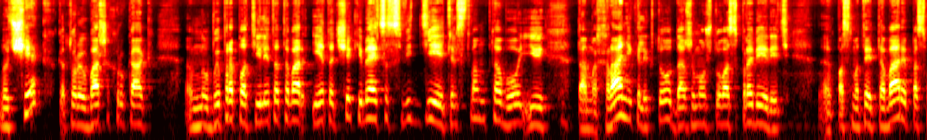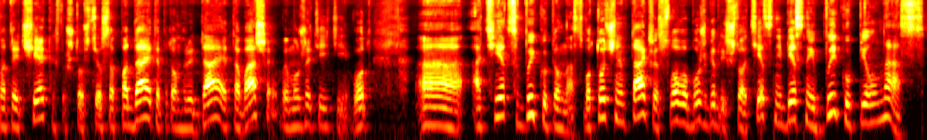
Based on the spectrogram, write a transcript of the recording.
Но чек, который в ваших руках, ну, вы проплатили этот товар, и этот чек является свидетельством того, и там охранник или кто даже может у вас проверить, э, посмотреть товары, посмотреть чек, что все совпадает, и потом говорит, да, это ваше, вы можете идти. Вот Отец выкупил нас. Вот точно так же Слово Божье говорит, что Отец Небесный выкупил нас.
